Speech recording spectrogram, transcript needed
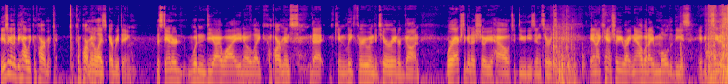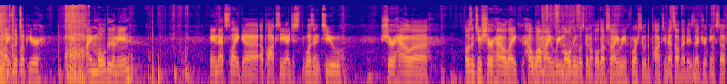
These are gonna be how we compartment compartmentalize everything. The standard wooden DIY, you know, like compartments that can leak through and deteriorate are gone we're actually going to show you how to do these inserts and I can't show you right now but I molded these if you can see this slight lip up here I molded them in and that's like uh, epoxy I just wasn't too sure how uh, I wasn't too sure how like how well my remolding was going to hold up so I reinforced it with epoxy that's all that is that dripping stuff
